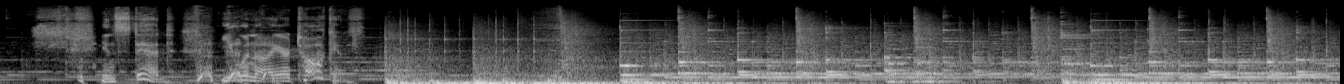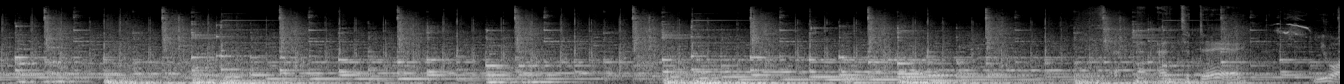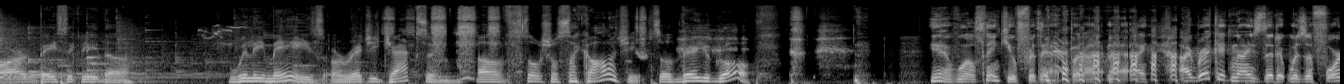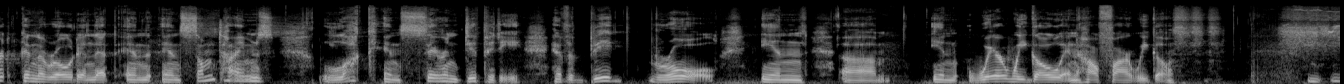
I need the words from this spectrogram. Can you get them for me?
Instead, you and I are talking. Basically the Willie Mays or Reggie Jackson of social psychology. So there you go. Yeah, well, thank you for that. But I, I, I, recognize that it was a fork in the road, and that and and sometimes luck and serendipity have a big role in um, in where we go and how far we go.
